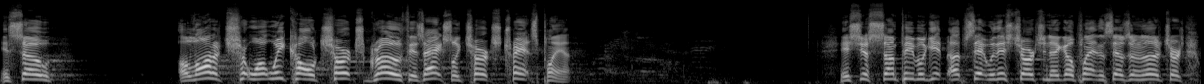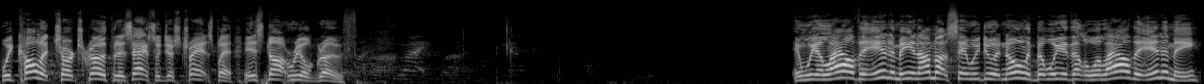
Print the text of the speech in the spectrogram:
And so a lot of ch- what we call church growth is actually church transplant. It's just some people get upset with this church and they go plant themselves in another church. We call it church growth, but it's actually just transplant. It's not real growth. And we allow the enemy, and I'm not saying we do it knowingly, but we allow the enemy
